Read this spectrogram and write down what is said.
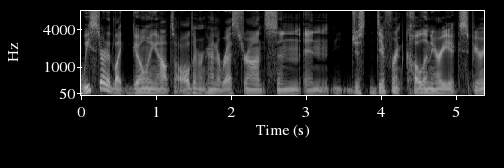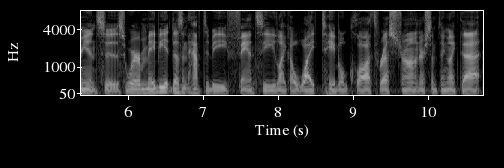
we started like going out to all different kind of restaurants and and just different culinary experiences where maybe it doesn't have to be fancy like a white tablecloth restaurant or something like that.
